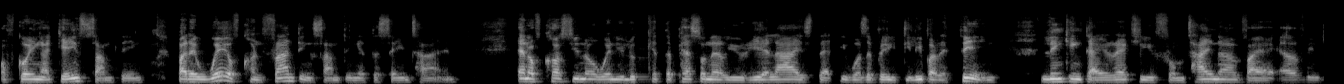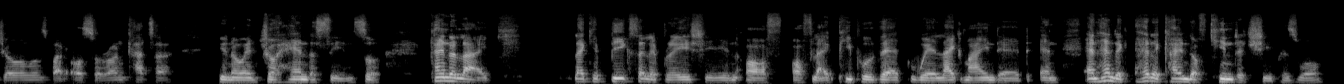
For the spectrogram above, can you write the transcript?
of going against something but a way of confronting something at the same time and of course, you know, when you look at the personnel, you realize that it was a very deliberate thing, linking directly from Tyner via Elvin Jones, but also Ron Carter, you know, and Joe Henderson. So kind of like like a big celebration of of like people that were like-minded and and had a, had a kind of kindredship as well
